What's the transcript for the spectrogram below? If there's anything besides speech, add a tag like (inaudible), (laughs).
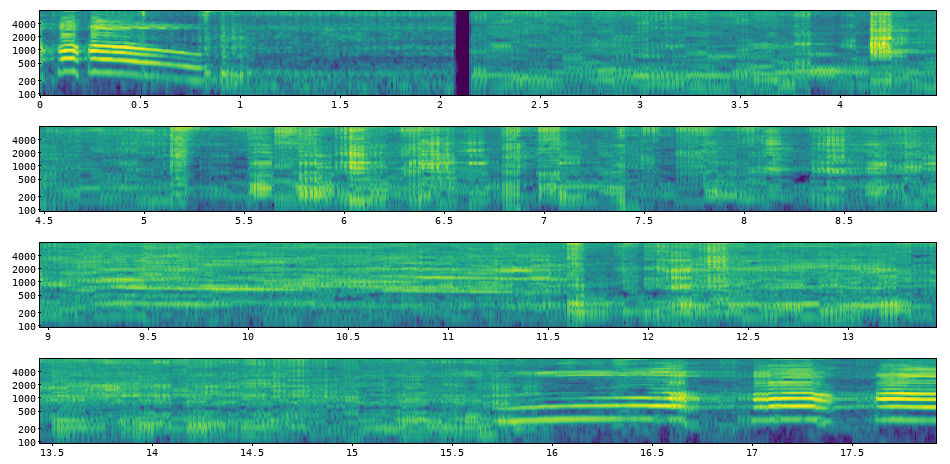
Whoa! Whoa!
